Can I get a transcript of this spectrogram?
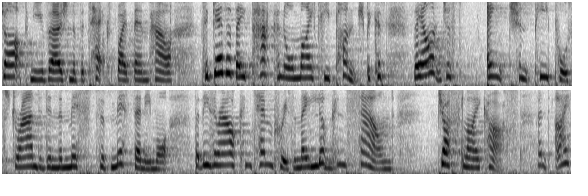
sharp new version of the text by Ben Power. Together, they pack an almighty punch because they aren't just ancient people stranded in the mists of myth anymore, but these are our contemporaries, and they look and sound just like us. And I,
